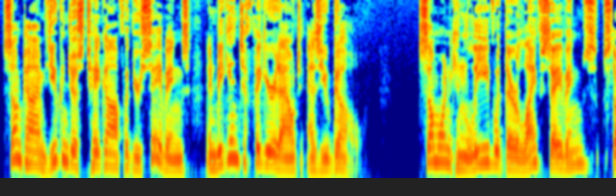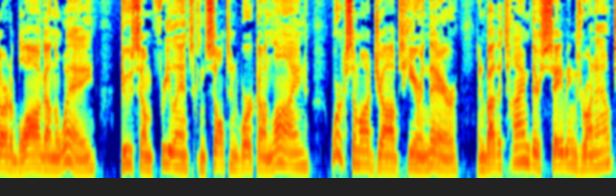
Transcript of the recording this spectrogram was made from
Sometimes you can just take off with your savings and begin to figure it out as you go. Someone can leave with their life savings, start a blog on the way, do some freelance consultant work online, work some odd jobs here and there, and by the time their savings run out,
